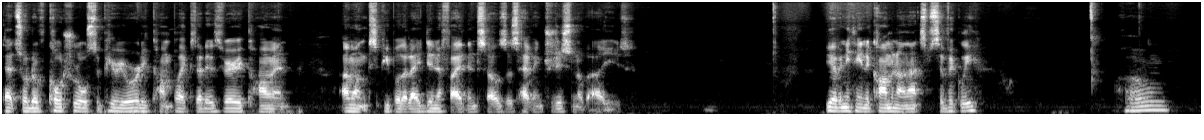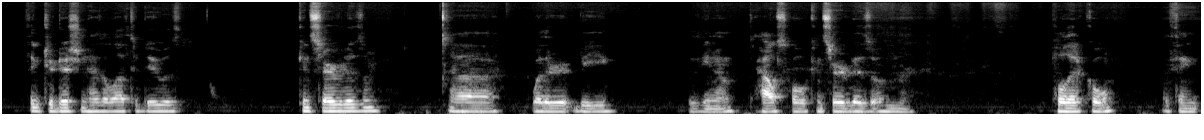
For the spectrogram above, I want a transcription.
That sort of cultural superiority complex that is very common amongst people that identify themselves as having traditional values. Do you have anything to comment on that specifically? Um, I think tradition has a lot to do with conservatism, uh, whether it be, you know, household conservatism or political. I think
